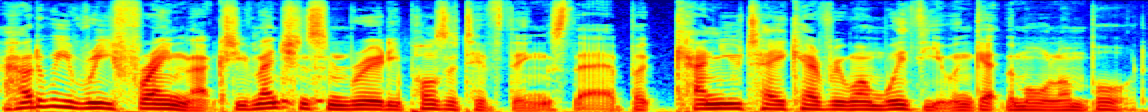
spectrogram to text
how do we reframe that? Because you've mentioned some really positive things there, but can you take everyone with you and get them all on board?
